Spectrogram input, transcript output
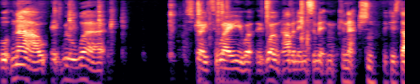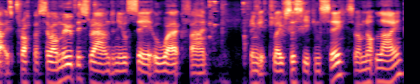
But now it will work straight away. It won't have an intermittent connection because that is proper. So I'll move this round and you'll see it will work fine. Bring it closer so you can see. So I'm not lying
